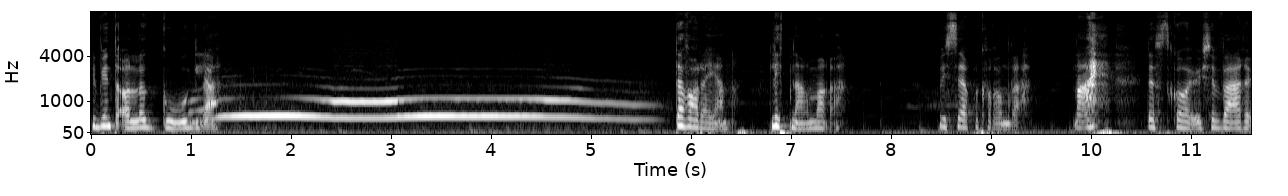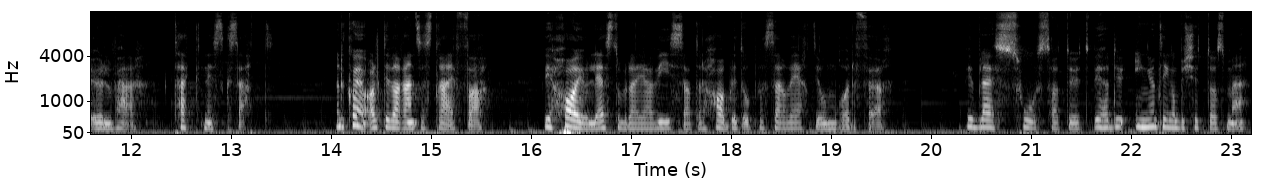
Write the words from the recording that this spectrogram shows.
Vi begynte alle å google. Der var det igjen. Litt nærmere. Vi ser på hverandre. Nei, det skal jo ikke være ulv her, teknisk sett. Men det kan jo alltid være en som streifer. Vi har jo lest om det i avisa at det har blitt observert i området før. Vi ble så satt ut. Vi hadde jo ingenting å beskytte oss med.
